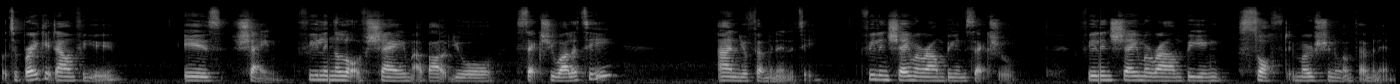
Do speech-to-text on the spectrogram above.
but to break it down for you, is shame. Feeling a lot of shame about your sexuality and your femininity. Feeling shame around being sexual. Feeling shame around being soft, emotional, and feminine.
